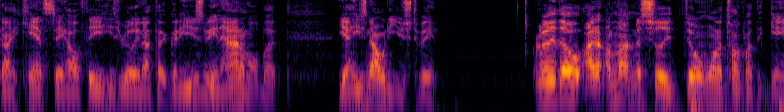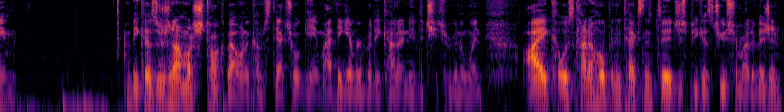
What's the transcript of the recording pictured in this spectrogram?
Guy can't stay healthy. He's really not that good. He used to be an animal, but yeah, he's not what he used to be. Really, though, I, I'm not necessarily don't want to talk about the game because there's not much to talk about when it comes to the actual game. I think everybody kind of knew the Chiefs were going to win. I was kind of hoping the Texans did just because Chiefs are my division,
